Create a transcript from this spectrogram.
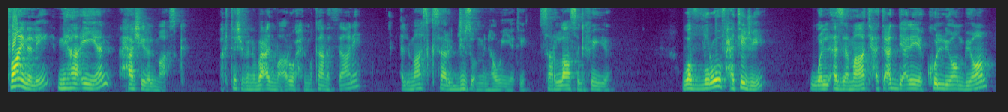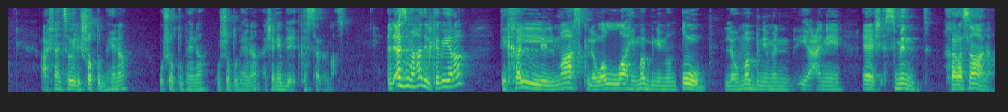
finally نهائيا حاشيل ال mask. اكتشف إنه بعد ما أروح المكان الثاني ال mask صار جزء من هويتي صار لاصق فيا. والظروف حتجي والأزمات حتعدي علي كل يوم بيوم عشان تسوي لي شطب هنا وشطب هنا وشطب هنا عشان يبدأ يتكسر الماسك. الأزمة هذه الكبيرة تخلي الماسك لو والله مبني من طوب لو مبني من يعني إيش اسمنت خرسانة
